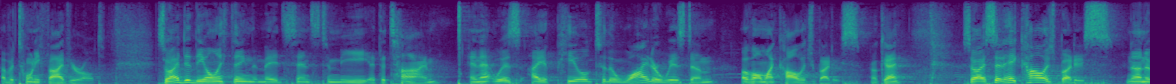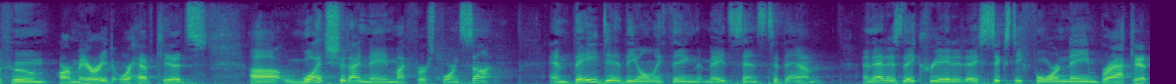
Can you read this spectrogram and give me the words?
of a 25 year old. So I did the only thing that made sense to me at the time, and that was I appealed to the wider wisdom of all my college buddies, okay? So I said, hey, college buddies, none of whom are married or have kids, uh, what should I name my firstborn son? And they did the only thing that made sense to them, and that is they created a 64 name bracket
